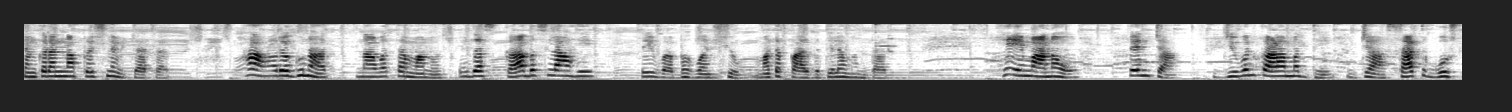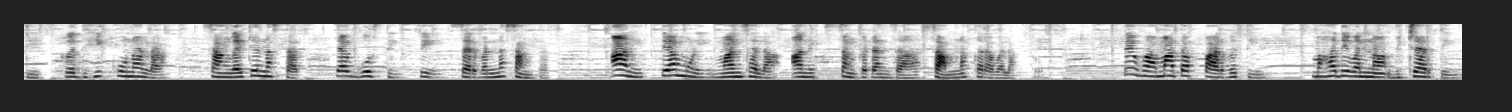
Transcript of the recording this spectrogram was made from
शंकरांना प्रश्न विचारतात हा रघुनाथ नावाचा माणूस उदास का बसला आहे? तेव्हा भगवान शिव माता पार्वतीला म्हणतात हे मानव त्यांच्या जीवनकाळामध्ये ज्या सात गोष्टी कधीही कोणाला सांगायच्या नसतात त्या गोष्टी ते सर्वांना सांगतात. आणि त्यामुळे माणसाला अनेक संकटांचा सामना करावा लागतो. तेव्हा माता पार्वती महादेवांना विचारते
